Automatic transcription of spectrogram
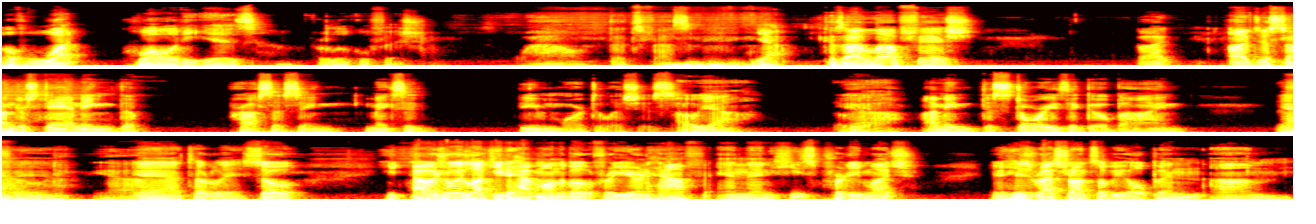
of what quality is for local fish. Wow. That's fascinating. Yeah. Because I love fish, but uh, just understanding the processing makes it even more delicious. Oh yeah. Oh, yeah. I mean, the stories that go behind the Yeah, food. Yeah. Yeah, totally. So he, I was really lucky to have him on the boat for a year and a half, and then he's pretty much you know, his restaurants will be open um,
